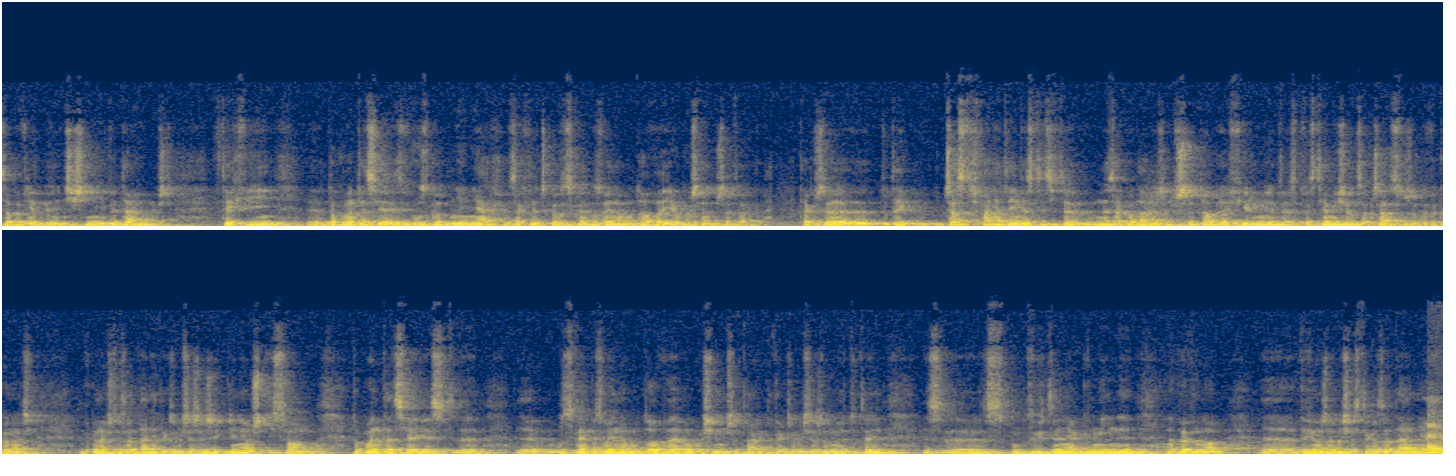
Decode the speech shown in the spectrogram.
zapewni odpowiednie ciśnienie i wydajność. W tej chwili y, dokumentacja jest w uzgodnieniach, za chwileczkę uzyskamy pozwolenie na budowę i ogłoszony przetarg. Także y, tutaj czas trwania tej inwestycji, to my zakładamy, że przy dobrej firmie to jest kwestia miesiąca czasu, żeby wykonać, wykonać to zadanie. Także myślę, że jeżeli pieniążki są, dokumentacja jest, y, y, uzyskamy pozwolenie na budowę, ogłosimy przetargi. Także myślę, że my tutaj z, y, z punktu widzenia gminy na pewno wywiążemy się z tego zadania. E,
